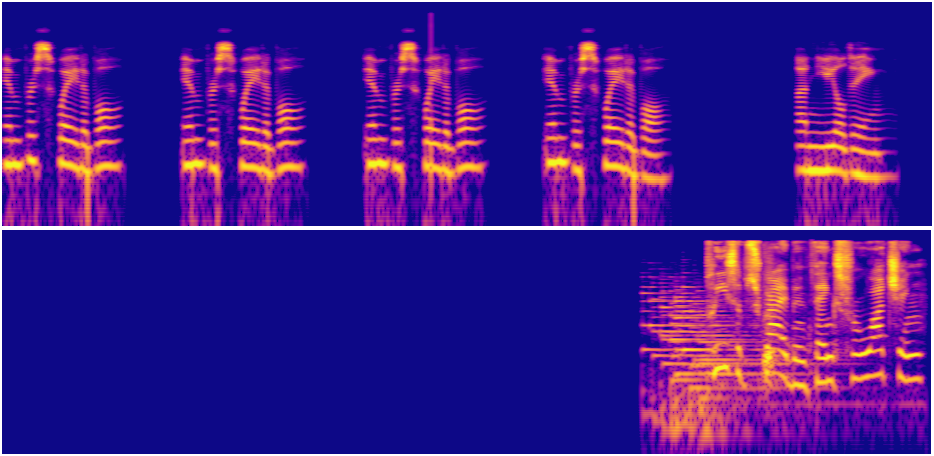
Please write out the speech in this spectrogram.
impersuadable, impersuadable, impersuadable, impersuadable. Unyielding. Please subscribe and thanks for watching.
